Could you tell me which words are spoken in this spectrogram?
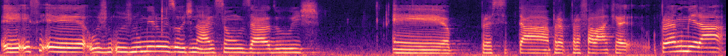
é, esse, é, os, os, números ordinários são usados é, para citar, para falar que para numerar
